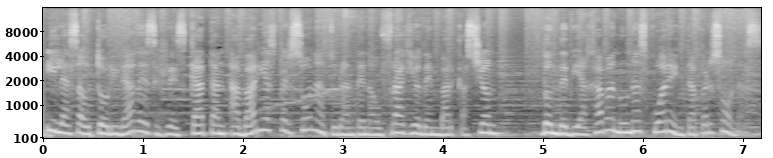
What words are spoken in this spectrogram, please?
Y las autoridades rescatan a varias personas durante naufragio de embarcación donde viajaban unas 40 personas.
